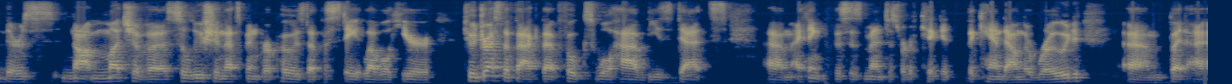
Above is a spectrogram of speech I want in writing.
there's not much of a solution that's been proposed at the state level here to address the fact that folks will have these debts. Um, I think this is meant to sort of kick it, the can down the road. Um, but I,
